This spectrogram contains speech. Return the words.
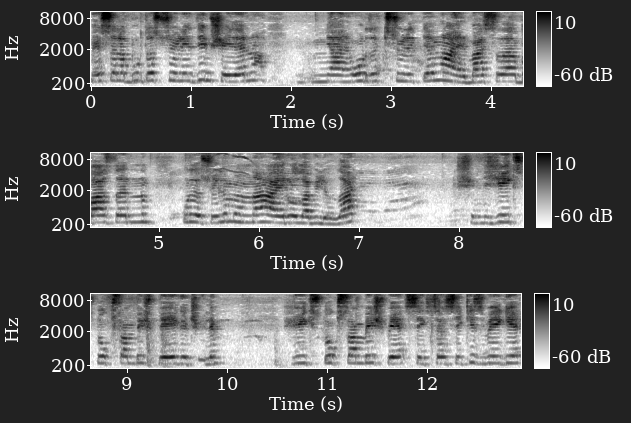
Mesela burada söylediğim şeylerin yani oradaki söylediklerin ayrı. Mesela bazılarının burada söyledim onlar ayrı olabiliyorlar. Şimdi JX95B'ye geçelim. JX95B 88 beygir,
